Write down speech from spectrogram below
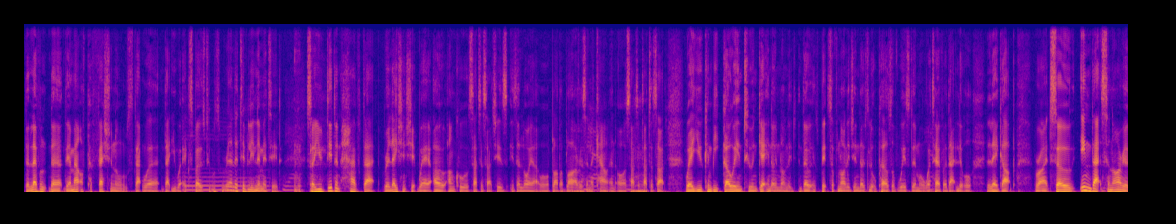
the level the the amount of professionals that were that you were exposed to was relatively mm, limited. Yeah. So you didn't have that relationship where oh uncle such and such is is a lawyer or blah blah blah is an Yeah. accountant or such and mm. such and such, where you can be going to and getting those knowledge those bits of knowledge and those little pearls of wisdom or whatever that little leg up, right? So in that scenario,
